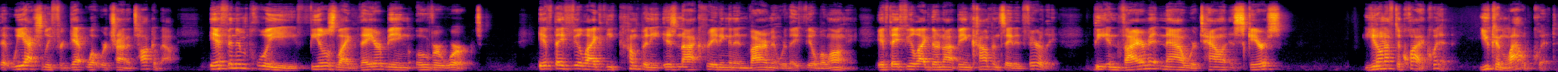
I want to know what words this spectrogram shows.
that we actually forget what we're trying to talk about. If an employee feels like they are being overworked, if they feel like the company is not creating an environment where they feel belonging, if they feel like they're not being compensated fairly, the environment now where talent is scarce, you don't have to quiet quit. You can loud quit.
